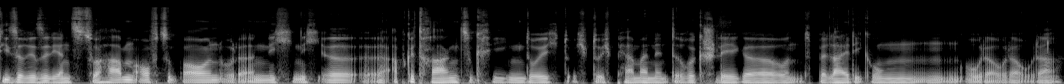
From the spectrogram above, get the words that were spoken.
diese Resilienz zu haben, aufzubauen oder nicht, nicht äh, äh, abgetragen zu kriegen durch, durch, durch permanente Rückschläge und Beleidigungen oder, oder, oder.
